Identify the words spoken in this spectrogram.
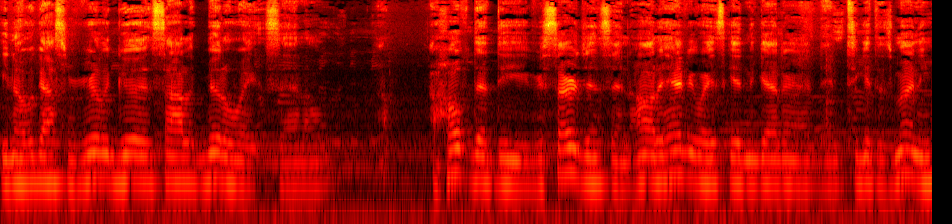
you know we got some really good, solid middleweights, and um, I hope that the resurgence and all the heavyweights getting together and, and to get this money.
